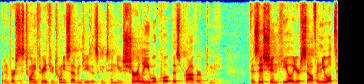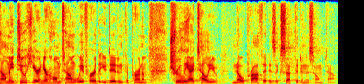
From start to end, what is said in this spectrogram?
But in verses 23 through 27, Jesus continues Surely you will quote this proverb to me Physician, heal yourself. And you will tell me, Do here in your hometown what we have heard that you did in Capernaum. Truly I tell you, no prophet is accepted in his hometown.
